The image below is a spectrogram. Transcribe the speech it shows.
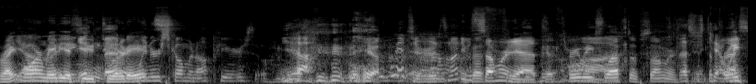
Write more, maybe a few tour dates. Winter's coming up here, so Yeah. yeah. Winter. It's not even Got- summer yet. got three Come weeks on. left of summer. That's just Can't wait for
